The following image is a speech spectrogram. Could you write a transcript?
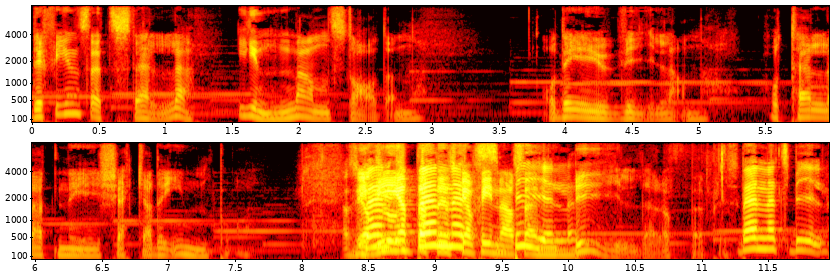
Det finns ett ställe innan staden. Och det är ju vilan. Hotellet ni checkade in på. Alltså, Jag Ben- vet att det ska Bennets finnas bil. en bil där uppe. Precis. Bennets bil.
